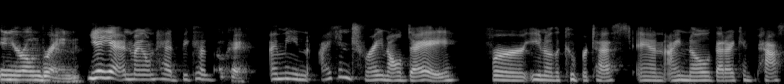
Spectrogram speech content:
in your own brain. Yeah yeah in my own head because okay. I mean i can train all day for you know the cooper test and i know that i can pass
